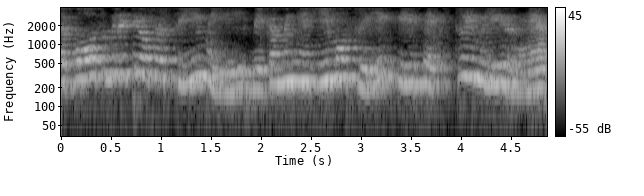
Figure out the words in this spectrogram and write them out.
the possibility of a female becoming a haemophilic is extremely rare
